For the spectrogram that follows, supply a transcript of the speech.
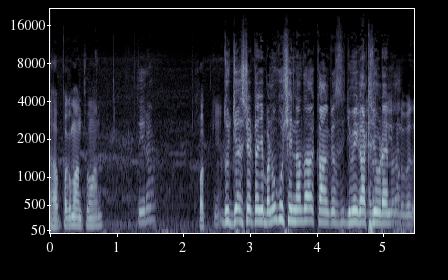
ਆ ਭਗਵੰਤ ਮਾਨ। 13 ਪੱਕੀਆਂ। ਦੂਜੇ ਸਟੇਟਾਂ 'ਚ ਬਣੂ ਕੁਛ ਇਹਨਾਂ ਦਾ? ਕਾਂਗਰਸ ਜਿਵੇਂ ਗੱਠ ਜੋੜਾ ਇਹਨਾਂ ਦਾ? ਹੁਣ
